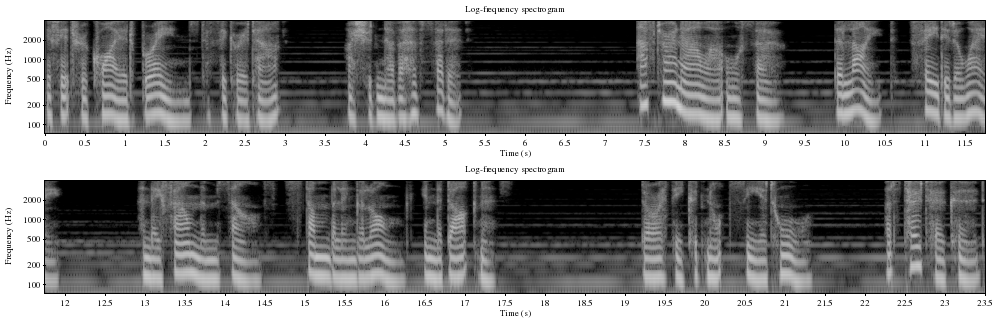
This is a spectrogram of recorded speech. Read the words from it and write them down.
If it required brains to figure it out, I should never have said it. After an hour or so, the light faded away and they found themselves stumbling along in the darkness. Dorothy could not see at all, but Toto could,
